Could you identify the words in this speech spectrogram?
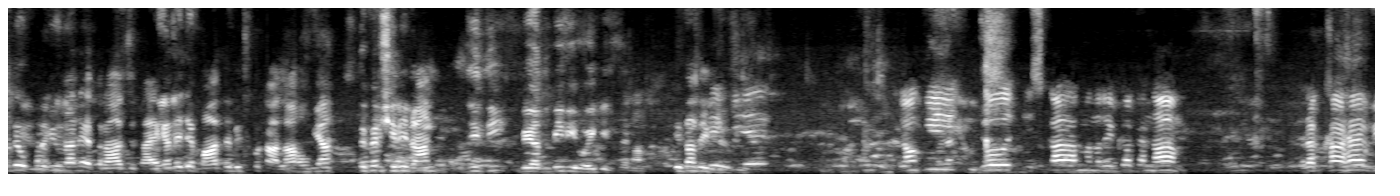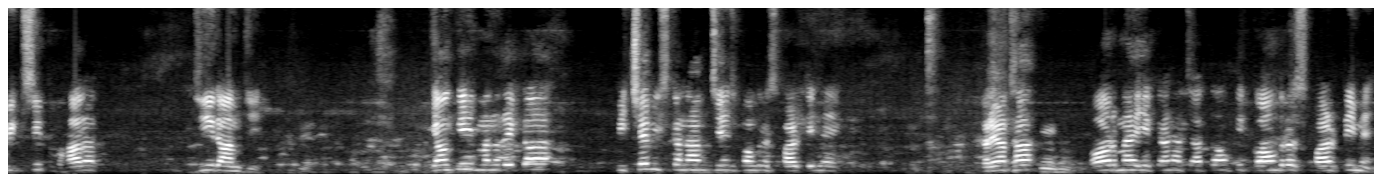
ਦੇ ਉੱਪਰ ਵੀ ਉਹਨਾਂ ਨੇ ਇਤਰਾਜ਼ ਜਤਾਇਆ ਕਹਿੰਦੇ ਜੇ ਬਾਅਦ ਦੇ ਵਿੱਚ ਘੁਟਾਲਾ ਹੋ ਗਿਆ ਤੇ ਫਿਰ ਸ਼੍ਰੀ ਰਾਮ ਜੀ ਦੀ ਬੇਅਦਬੀ ਵੀ ਹੋਏਗੀ ਇਸ ਦੇ ਨਾਲ ਕਿਦਾਂ ਦੇਖਦੇ ਹੋ ਤੁਸੀਂ? देखिए क्योंकि जो इसका मनरेगा का नाम रखा है विकसित भारत जी राम जी क्योंकि मनरेगा पीछे भी इसका नाम चेंज कांग्रेस पार्टी ने कराया था। और मैं ये कहना चाहता हूँ कि कांग्रेस पार्टी में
